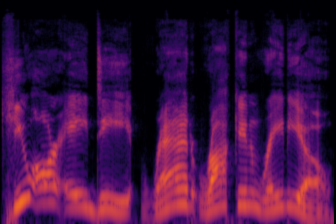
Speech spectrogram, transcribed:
QRAD Rad Rockin' Radio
